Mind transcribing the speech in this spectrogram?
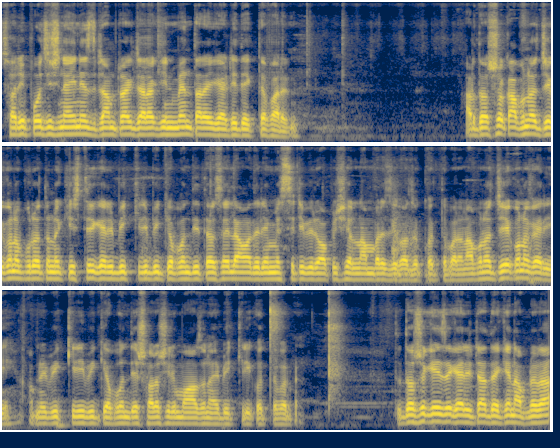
সরি পঁচিশ নাইন এস ড্রাম ট্রাক যারা কিনবেন, তারা এই গাড়িটি দেখতে পারেন। আর দর্শক, আপনার যে কোনো পুরাতন কিস্তির গাড়ি বিক্রি বিজ্ঞাপন দিতে চাইলে আমাদের এমএসসি টিভির অফিসিয়াল নাম্বারে যোগাযোগ করতে পারেন। আপনার যে কোনো গাড়ি আপনি বিক্রি বিজ্ঞাপন দিয়ে সরাসরি মহাজনায় বিক্রি করতে পারবেন। তো দর্শক, এই যে গাড়িটা দেখেন আপনারা,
